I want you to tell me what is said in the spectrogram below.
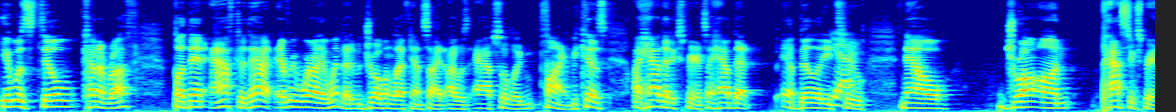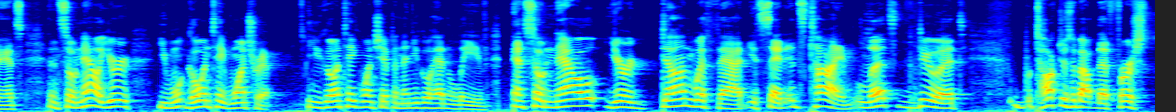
It was still kind of rough, but then after that, everywhere I went that I drove on the left hand side, I was absolutely fine because I had that experience. I have that ability Yeah. to now draw on past experience. And so now you're you go and take one trip. You go and take one trip and then you go ahead and leave. And so now you're done with that. You said it's time. Let's do it. Talk to us about that first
